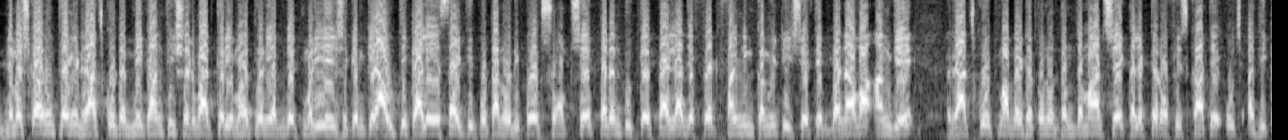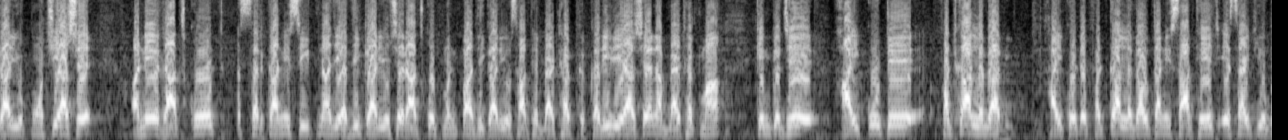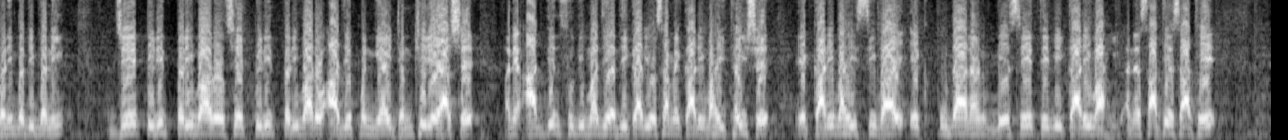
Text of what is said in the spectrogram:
નમસ્કાર, હું પ્રવીણ રાજકોટ, અગ્નિકાંડથી શરૂઆત કરીએ. મહત્વની અપડેટ મળી રહી છે કેમ કે આવતીકાલે એસઆઈટી પોતાનો રિપોર્ટ સોંપશે, પરંતુ તે પહેલા જે ફેક્ટ ફાઇન્ડિંગ કમિટી છે તે બનાવવા અંગે રાજકોટમાં બેઠકોનો ધમધમાટ છે. કલેક્ટર ઓફિસ ખાતે ઉચ્ચ અધિકારીઓ પહોંચ્યા છે અને રાજકોટ સરકારની સીટના જે અધિકારીઓ છે, રાજકોટ મનપા અધિકારીઓ સાથે બેઠક કરી રહ્યા છે અને બેઠકમાં કેમ કે જે હાઈકોર્ટે ફટકાર લગાવી હાઈકોર્ટે ફટકાર લગાવતાની સાથે જ એસઆઈટીઓ ઘણી બધી બની. જે પીડિત પરિવારો છે, પીડિત પરિવારો આજે પણ ન્યાય ઝંખી રહ્યા છે અને આજ દિન સુધીમાં જે અધિકારીઓ સામે કાર્યવાહી થઈ છે, એ કાર્યવાહી સિવાય એક ઉદાહરણ બેસે તેવી કાર્યવાહી. અને સાથે સાથે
